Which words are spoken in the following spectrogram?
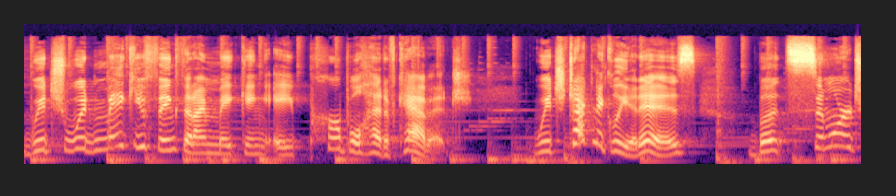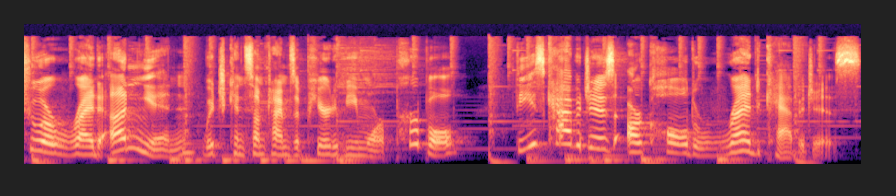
which would make you think that I'm making a purple head of cabbage, which technically it is, but similar to a red onion, which can sometimes appear to be more purple, these cabbages are called red cabbages.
